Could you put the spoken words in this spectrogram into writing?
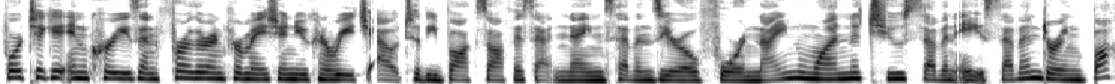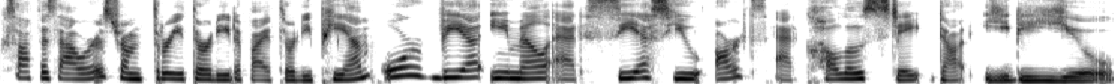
For ticket inquiries and further information, you can reach out to the box office at 970-491-2787 during box office hours from 3.30 to 5.30 p.m. or via email at csuarts at colostate.edu.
